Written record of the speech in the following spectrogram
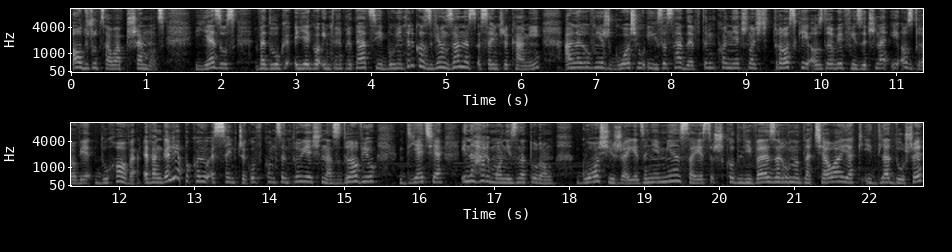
odrzucała przemoc. Jezus, według jego interpretacji, był nie tylko związany z Eseńczykami, ale również głosił ich zasady, w tym konieczność troski o zdrowie fizyczne i o zdrowie duchowe. Ewangelia pokoju Esseńczyków koncentruje się na zdrowiu, diecie i na harmonii z naturą. Głosi, że jedzenie mięsa jest szkodliwe zarówno dla ciała, jak i dla duszy,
